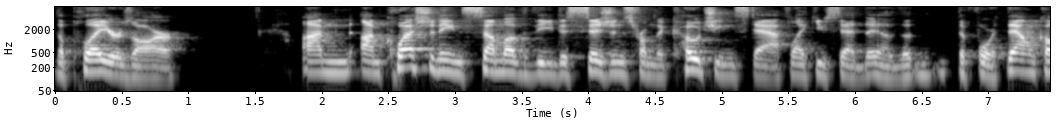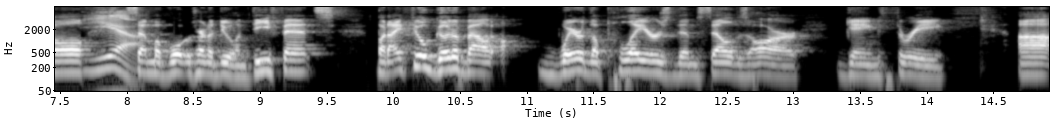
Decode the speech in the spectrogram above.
the players are. I'm I'm questioning some of the decisions from the coaching staff, like you said, you know, the the fourth down call, Yeah. some of what we're trying to do on defense. But I feel good about where the players themselves are. Game three. A uh,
